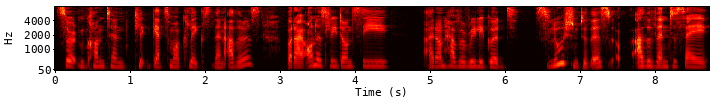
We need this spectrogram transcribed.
certain content gets more clicks than others. But I honestly don't see, I don't have a really good solution to this other than to say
